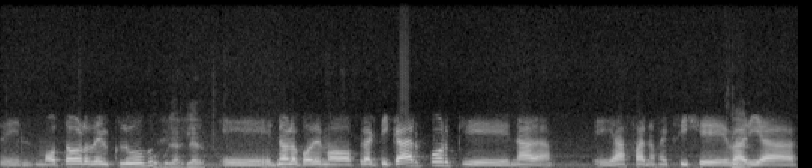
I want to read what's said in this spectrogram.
el motor del club, Popular, claro. Eh, no lo podemos practicar porque, nada, eh, AFA nos exige varias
